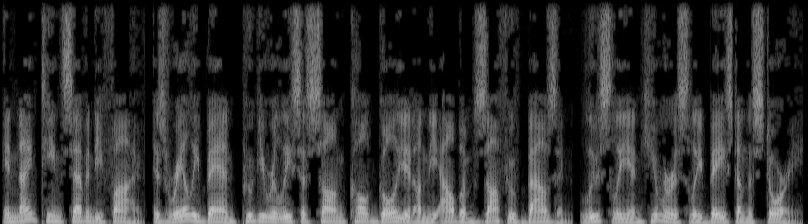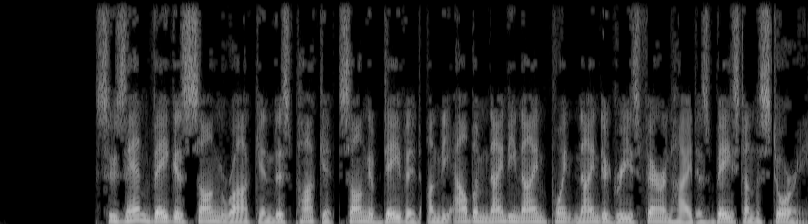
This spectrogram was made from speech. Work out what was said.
In 1975, Israeli band Poogy release a song called Goliath on the album Zafuf Bausen, loosely and humorously based on the story. Suzanne Vega's song Rock in This Pocket Song of David on the album 99.9 degrees Fahrenheit is based on the story.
